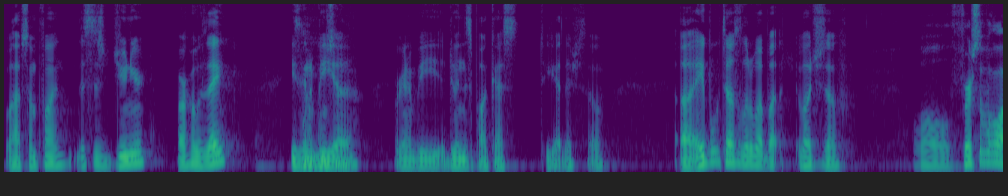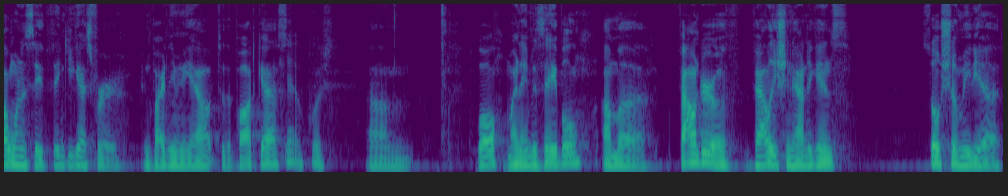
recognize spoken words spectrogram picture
we'll have some fun. This is Junior or Jose. He's going to be uh, we're going to be doing this podcast together. So, uh, Abel, tell us a little bit about, about yourself. Well, first of all, I want to say thank you guys for inviting me out to the podcast. Yeah, of course. Um, well, my name is Abel. I'm a founder of Valley Shenanigans, social media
